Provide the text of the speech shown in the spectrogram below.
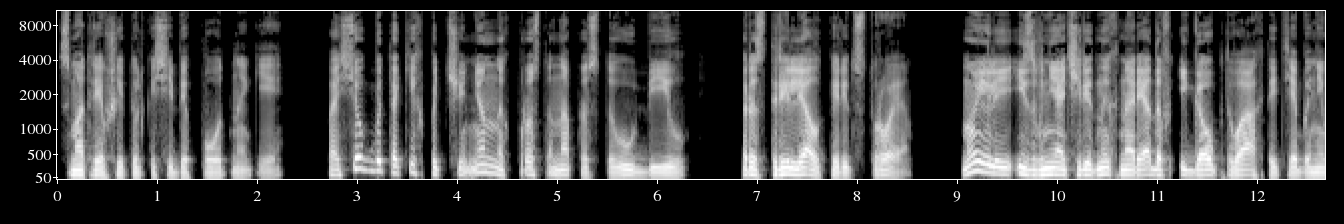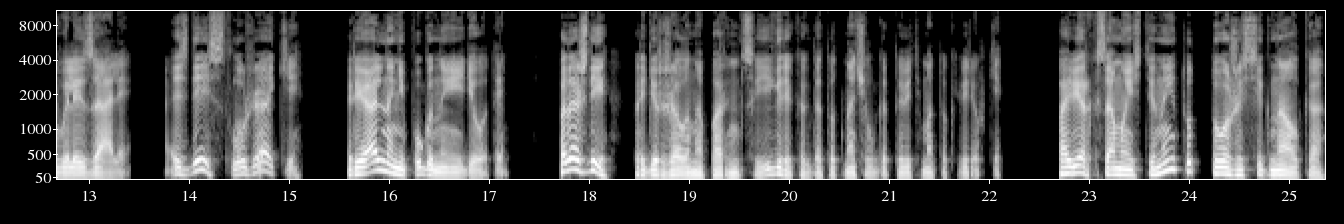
смотревший только себе под ноги. Посек бы таких подчиненных просто-напросто убил, расстрелял перед строем. Ну или из внеочередных нарядов и гауптвахты те бы не вылезали. А здесь служаки. Реально непуганные идиоты. «Подожди», придержала напарница Игоря, когда тот начал готовить моток веревки. Поверх самой стены тут тоже сигналка.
